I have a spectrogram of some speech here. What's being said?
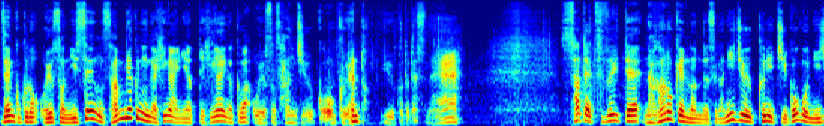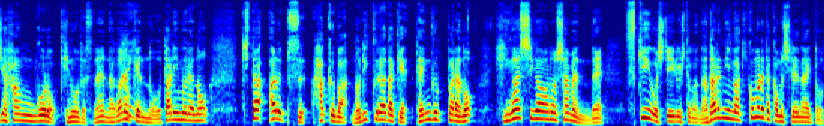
全国のおよそ2300人が被害に遭って被害額はおよそ35億円ということですね。さて続いて長野県なんですが29日午後2時半ごろ昨日ですね長野県の小谷村の北アルプス白馬乗鞍岳天狗原の東側の斜面でスキーをしている人が雪崩に巻き込まれたかもしれないと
